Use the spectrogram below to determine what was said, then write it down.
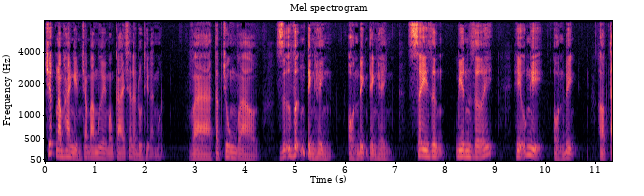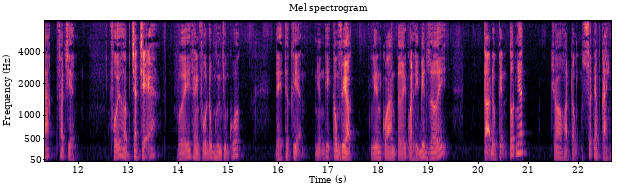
trước năm 2030 Móng Cái sẽ là đô thị loại một và tập trung vào giữ vững tình hình, ổn định tình hình, xây dựng biên giới hữu nghị, ổn định, hợp tác phát triển, phối hợp chặt chẽ với thành phố Đông Hưng Trung Quốc để thực hiện những cái công việc liên quan tới quản lý biên giới, tạo điều kiện tốt nhất cho hoạt động xuất nhập cảnh,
